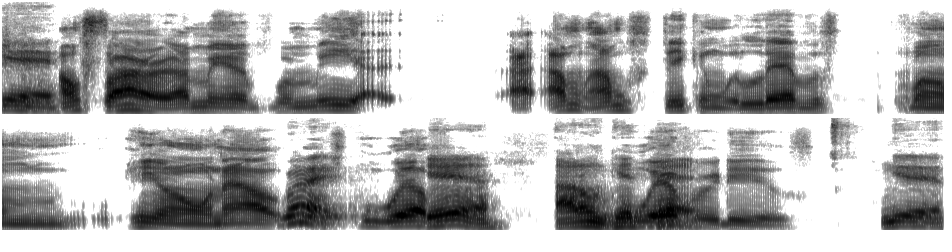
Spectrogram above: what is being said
yeah, I'm sorry. I mean, for me, I, I'm I'm sticking with Levis from here on out. Right. Whoever, yeah, I don't get whoever that. it is. yeah.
